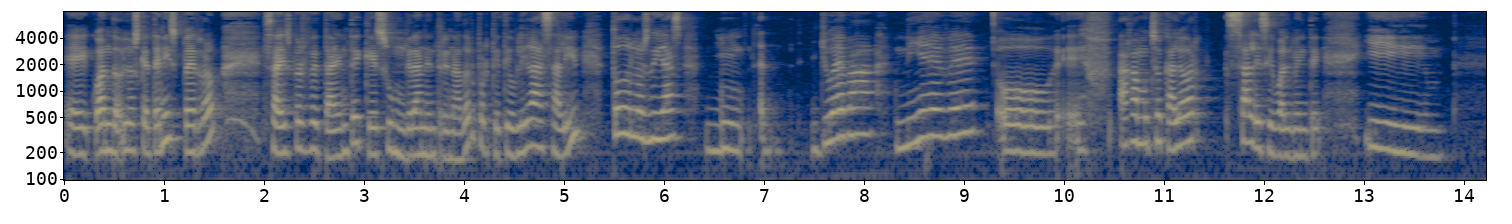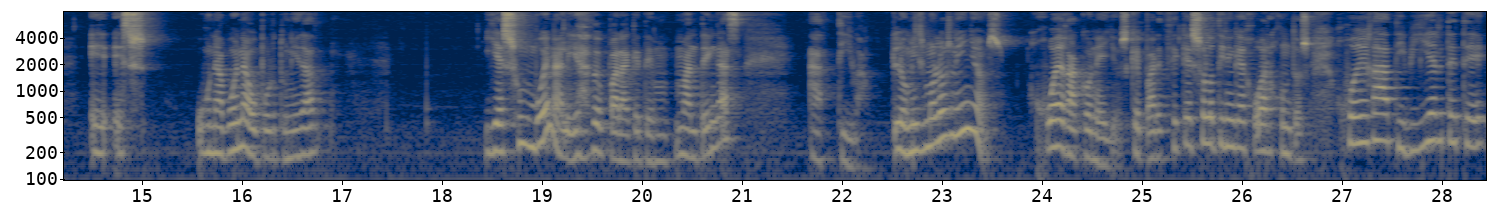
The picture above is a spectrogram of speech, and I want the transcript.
Eh, cuando los que tenéis perro sabéis perfectamente que es un gran entrenador porque te obliga a salir todos los días. Mm, llueva, nieve o eh, haga mucho calor, sales igualmente. Y eh, es una buena oportunidad y es un buen aliado para que te mantengas activa. Lo mismo los niños. Juega con ellos, que parece que solo tienen que jugar juntos. Juega, diviértete,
